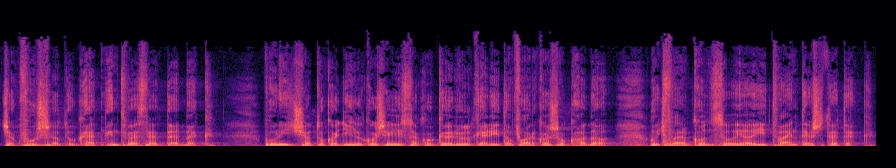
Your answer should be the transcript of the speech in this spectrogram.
Csak fussatok hát, mint veszettebbek. Borítsatok a gyilkos éjszaka körül kerít a farkasok hada, hogy felkoncolja a hitványtestetek.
